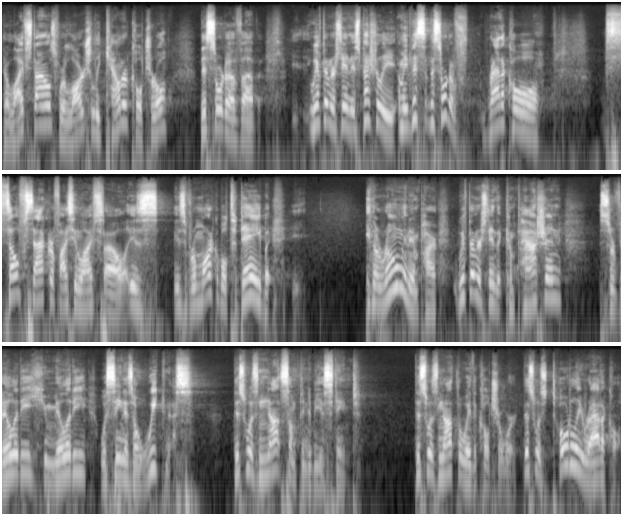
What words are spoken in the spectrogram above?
their lifestyles were largely countercultural. This sort of, uh, we have to understand, especially, I mean, this, this sort of radical, self sacrificing lifestyle is, is remarkable today, but in the Roman Empire, we have to understand that compassion, servility, humility was seen as a weakness. This was not something to be esteemed. This was not the way the culture worked. This was totally radical.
